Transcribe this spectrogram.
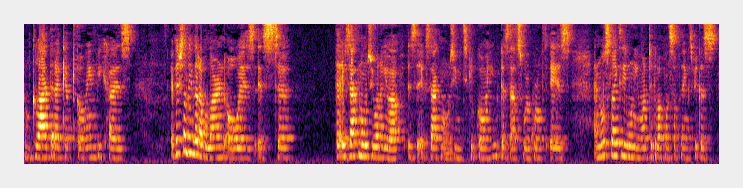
I'm glad that I kept going because if there's something that I've learned always is to the exact moments you want to give up is the exact moments you need to keep going because that's where growth is. And most likely when you want to give up on something it's because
